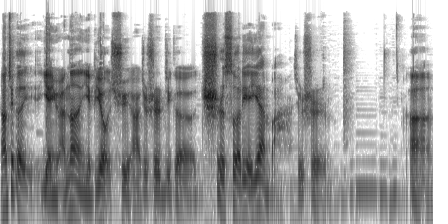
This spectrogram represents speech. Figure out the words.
然后这个演员呢也比较有趣啊，就是这个赤色烈焰吧，就是，呃。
